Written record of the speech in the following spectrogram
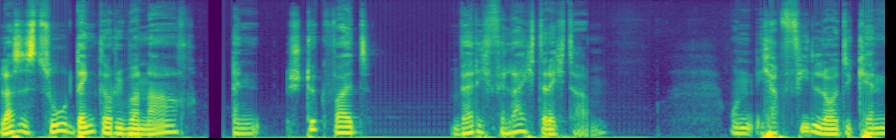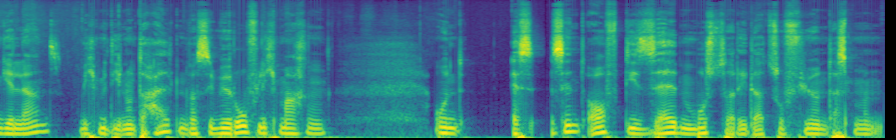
Lass es zu, denk darüber nach ein Stück weit werde ich vielleicht recht haben. Und ich habe viele Leute kennengelernt, mich mit ihnen unterhalten, was sie beruflich machen. Und es sind oft dieselben Muster, die dazu führen, dass man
